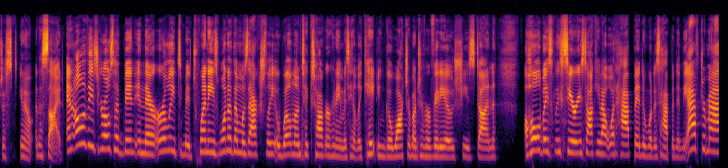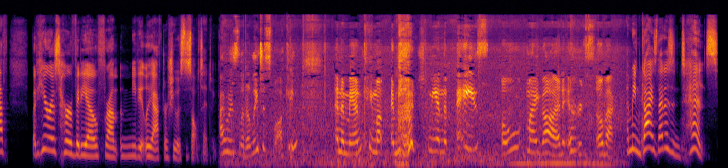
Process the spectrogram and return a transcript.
just, you know, an aside. And all of these girls have been in their early to mid 20s. One of them was actually a well known TikToker. Her name is Halley Kate. You can go watch a bunch of her videos. She's done a whole basically series talking about what happened and what has happened in the aftermath. But here is her video from immediately after she was assaulted. I was literally just walking and a man came up and punched me in the face. Oh my God, it hurts so bad. I mean, guys, that is intense.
